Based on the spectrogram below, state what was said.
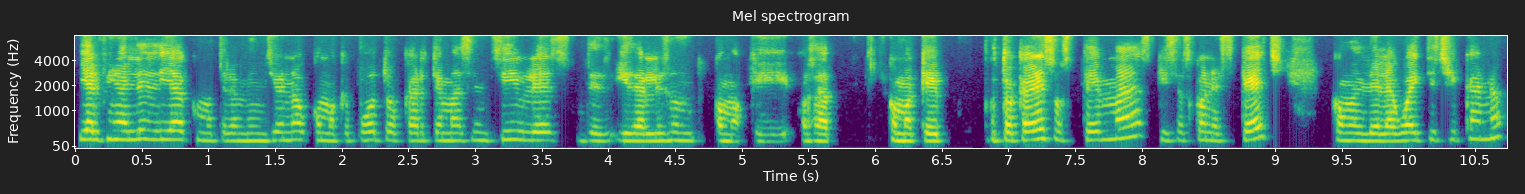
Y al final del día, como te lo menciono, como que puedo tocar temas sensibles y darles un, como que, o sea, como que tocar esos temas, quizás con sketch, como el de la White Chicano,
